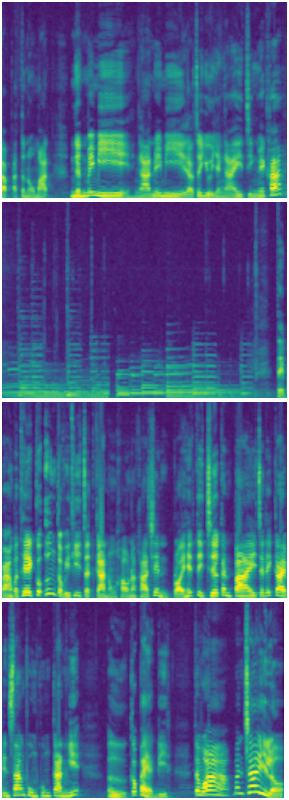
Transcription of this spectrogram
แบบอัตโนมัติ เงินไม่มี งานไม่มีแล้วจะอยู่ยังไงจริงไหมคะ แต่บางประเทศก็อึ้งกับวิธีจัดการของเขานะคะ เช่น ปล่อยให้ติดเชื้อกันไป จะได้กลายเป็นสร้างภูมิคุ้มกันงี้ เออ ก็แปลกดี แต่ว่ามันใช่เหรอ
